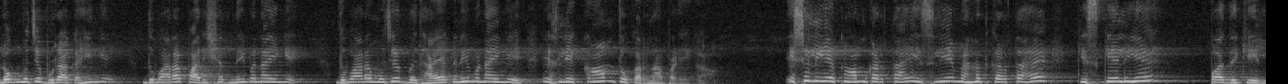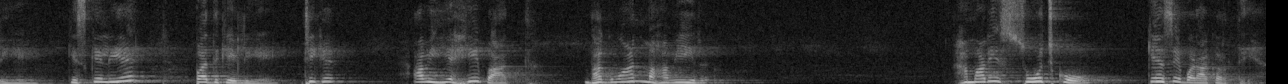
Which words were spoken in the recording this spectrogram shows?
लोग मुझे बुरा कहेंगे, दोबारा पारिषद नहीं बनाएँगे, दोबारा मुझे विधायक नहीं बनाएँगे, इसलिए काम तो करना पड़ेगा। इसलिए काम करता है, इसलिए मेहनत करता है, किसके लिए? पद के लिए। किसके लिए? पद के लिए। ठीक है? अब यही बात, भगवान महावीर, हमारी सोच को कैसे बड़ा करते हैं?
